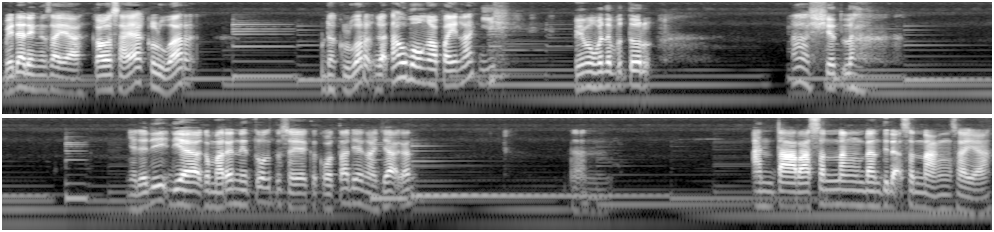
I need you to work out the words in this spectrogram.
Beda dengan saya. Kalau saya keluar udah keluar nggak tahu mau ngapain lagi. Memang betul-betul ah shit lah. Ya jadi dia kemarin itu waktu saya ke kota dia ngajak kan. Dan antara senang dan tidak senang saya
